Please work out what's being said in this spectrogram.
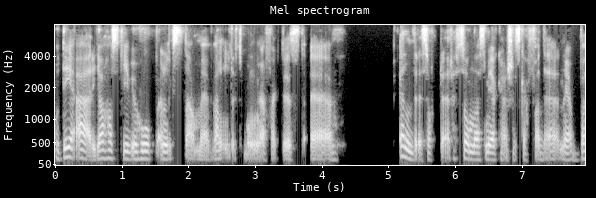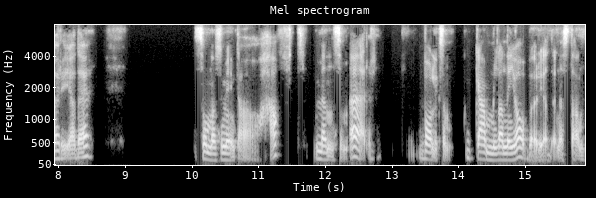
Och det är, jag har skrivit ihop en lista med väldigt många faktiskt eh, äldre sorter. Sådana som jag kanske skaffade när jag började. Sådana som jag inte har haft, men som är, var liksom gamla när jag började nästan.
